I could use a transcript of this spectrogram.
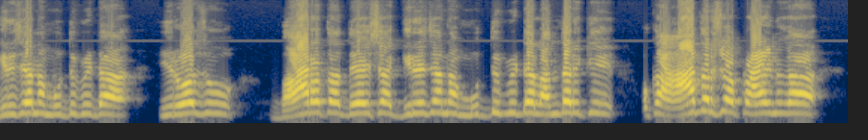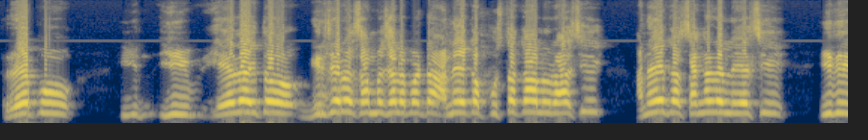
గిరిజన ముద్దు బిడ్డ. ఈరోజు భారతదేశ గిరిజన ముద్దు బిడ్డలందరికీ ఒక ఆదర్శప్రాయునిగా రేపు ఈ- ఏదైతే గిరిజన సమస్యల పట్ల అనేక పుస్తకాలు రాసి అనేక సంఘటనలు చేసి ఇది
